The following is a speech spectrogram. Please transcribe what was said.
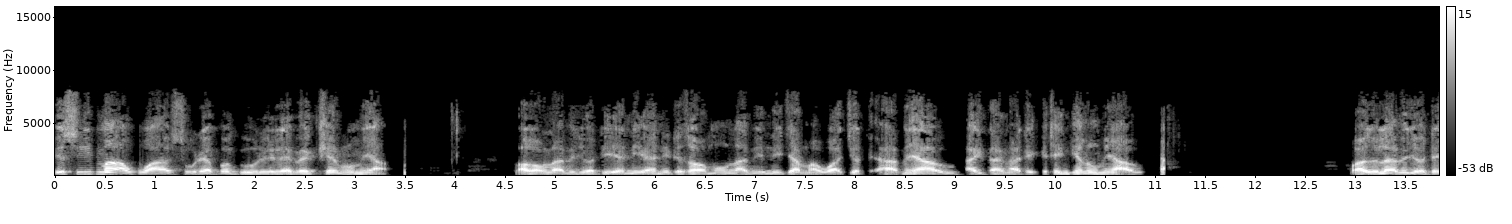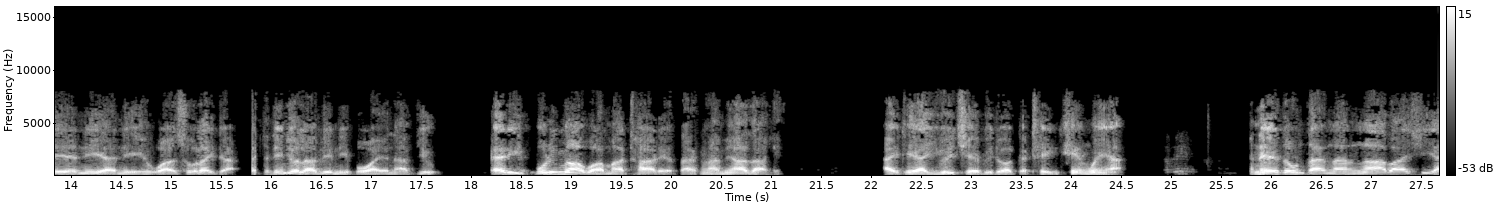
ပစ္စည်းမဝါဆိုတဲ့ပုံကိုယ်တွေလည်းပဲခင်းလို့မရဘူးဘာကောင်လာပြီးတော့တရနေ့အနေတစောင်းမုံလာပြီးနေကြမှာဝါကျွတ်အာမရဘူးအဲ့တန်ကတွေကထိန်ခင်းလို့မရဘူး ဝါဆိုလာပြီးတော့တရနေ့အနေဝါဆိုလိုက်တာတည်င်းကျော်လာပြီးနေဘဝယနာပြုအဲ့ဒီပုရိမဝါမှာထားတဲ့တန်ခါများသာလေအဲ့ထဲကရွေးချယ်ပြီးတော့ကထိန်ခင်းဝင်ရအ ਨੇ ဆုံးတန်ခါ၅ပါးရှိရ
